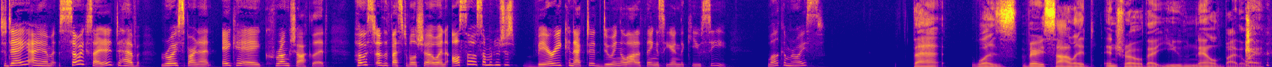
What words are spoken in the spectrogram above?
Today, I am so excited to have Royce Barnett, aka Crunk Chocolate, host of the festival show, and also someone who's just very connected, doing a lot of things here in the QC. Welcome, Royce. That was very solid intro that you nailed, by the way.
